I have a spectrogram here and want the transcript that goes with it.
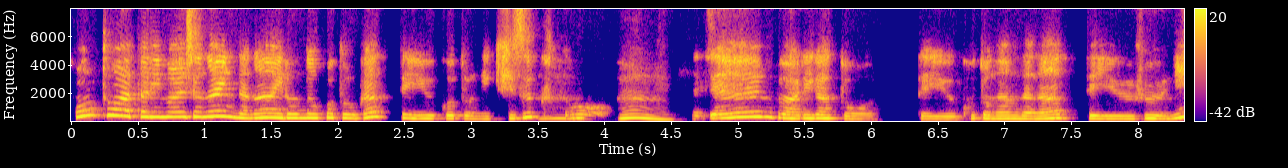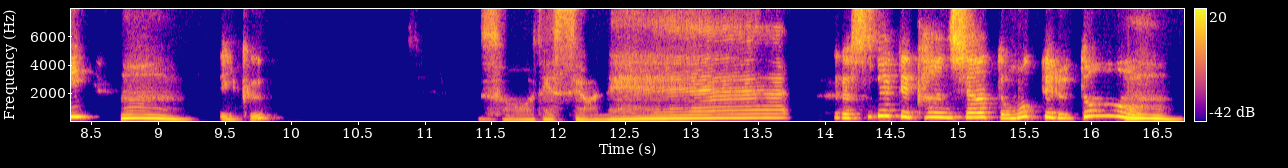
本当は当たり前じゃないんだな、いろんなことがっていうことに気づくと、うん。全部ありがとうっていうことなんだなっていうふうにうん。いく。そうですよね。だから全て感謝って思ってると、うん。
